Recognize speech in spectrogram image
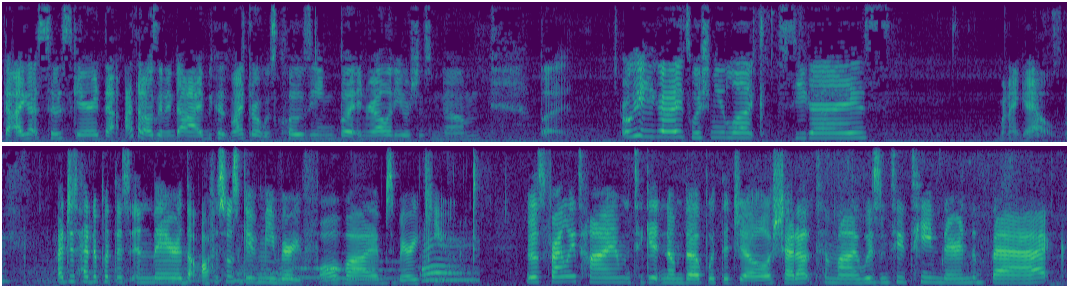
that I got so scared that I thought I was gonna die because my throat was closing, but in reality it was just numb. But okay, you guys, wish me luck. See you guys when I get out. I just had to put this in there. The office was giving me very fall vibes, very cute. It was finally time to get numbed up with the gel. Shout out to my Wisdom Tooth team there in the back.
